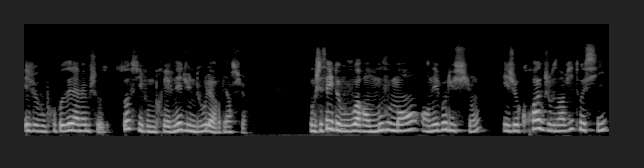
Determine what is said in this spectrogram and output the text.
Et je vais vous proposer la même chose. Sauf si vous me prévenez d'une douleur, bien sûr. Donc j'essaye de vous voir en mouvement, en évolution. Et je crois que je vous invite aussi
